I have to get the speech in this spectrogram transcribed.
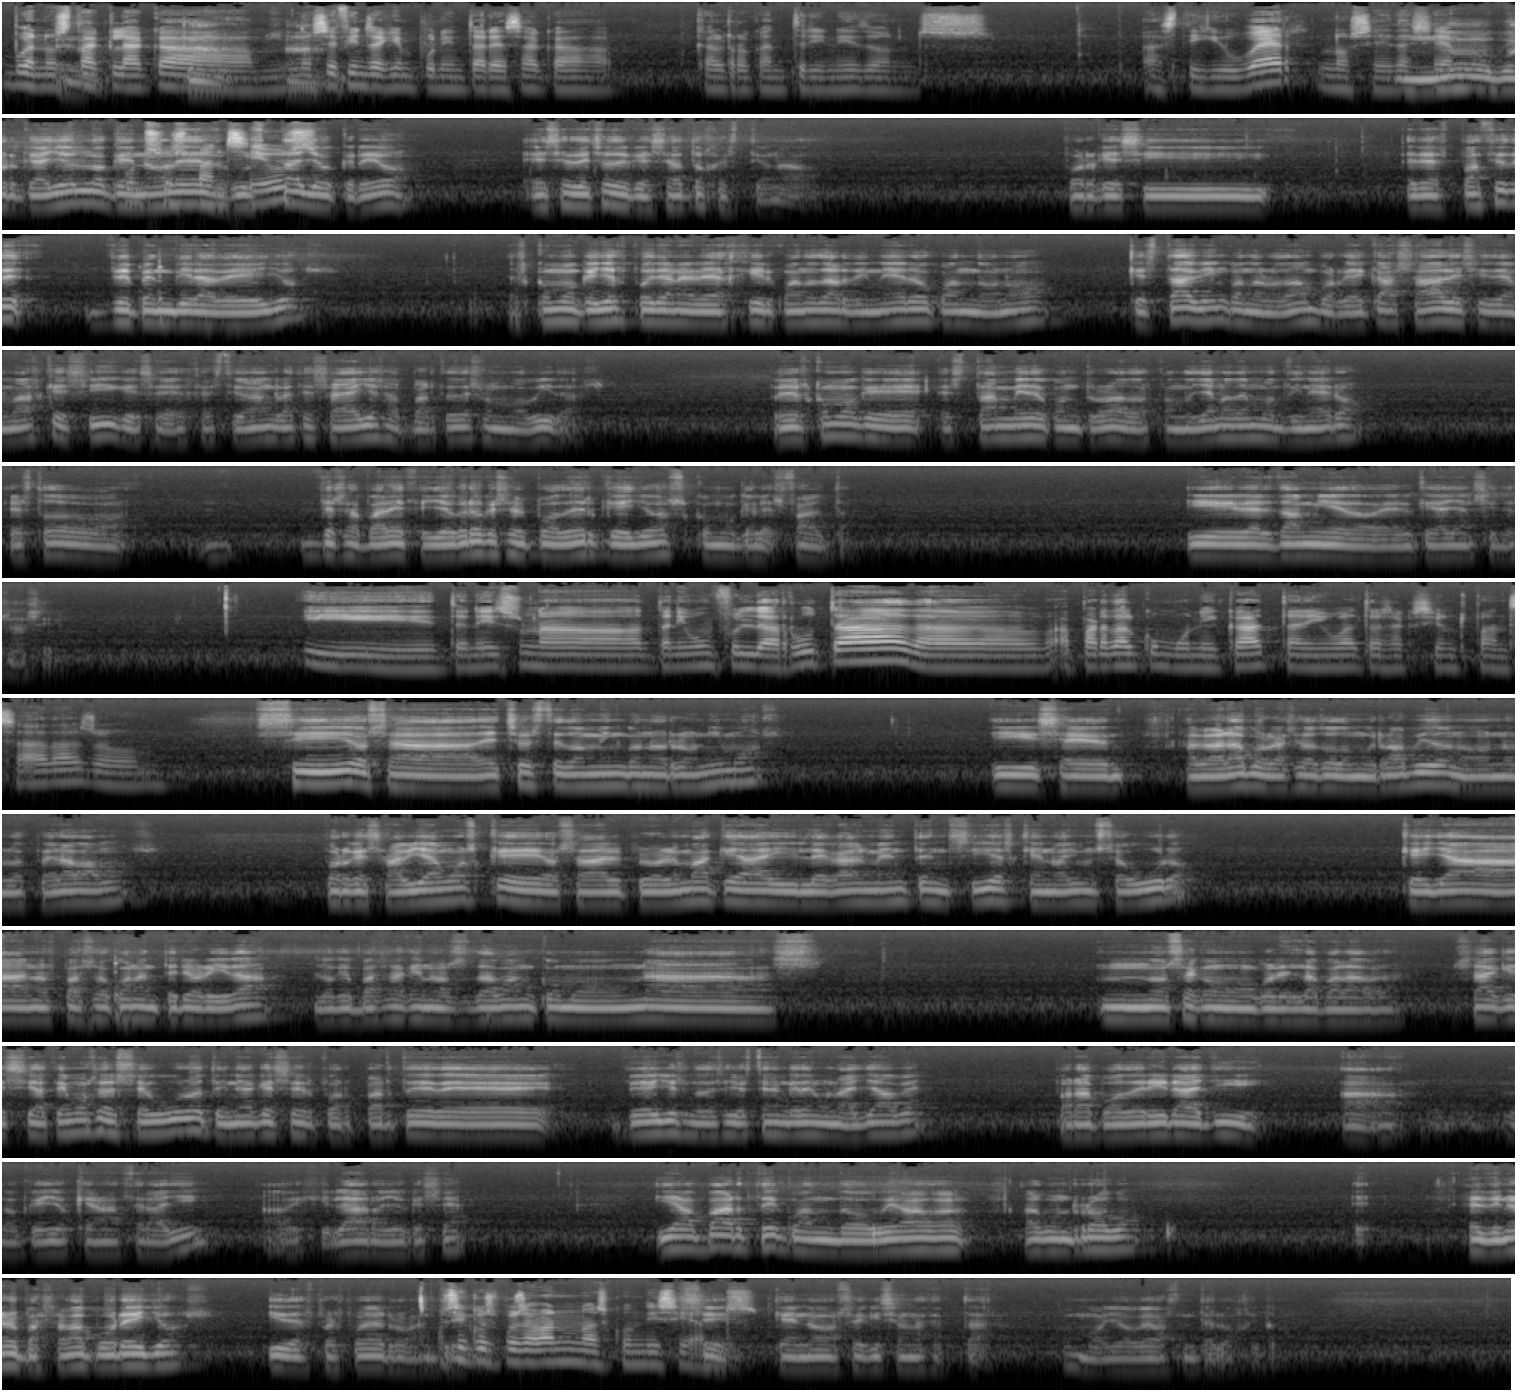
Bueno, está clar no sé fins a quin punt interessa que que el Rock and Trini doncs, estigui obert, no sé, deixem No, porque a ellos lo que no les gusta, yo creo, es el hecho de que sea autogestionado. Porque si el espacio de, dependiera de ellos, es como que ellos podrían elegir cuándo dar dinero, cuándo no, que está bien cuando lo dan, porque hay casales y demás que sí, que se gestionan gracias a ellos, aparte de sus movidas. Pero es como que están medio controlados. Cuando ya no demos dinero, esto desaparece. Yo creo que es el poder que ellos como que les falta. Y les da miedo el que hayan sitios así. I tenéis una, teniu un full de ruta, de, a part del comunicat, teniu altres accions pensades o...? Sí, o sea, de hecho este domingo nos reunimos y se hablará porque ha sido todo muy rápido, no, no lo esperábamos, porque sabíamos que, o sea, el problema que hay legalmente en sí es que no hay un seguro que ya nos pasó con anterioridad. Lo que pasa es que nos daban como unas... no sé cómo, cuál es la palabra. O sea, que si hacemos el seguro tenía que ser por parte de, de ellos, entonces ellos tienen que tener una llave para poder ir allí a lo que ellos quieran hacer allí, a vigilar o yo qué sé. Y aparte, cuando hubiera algún robo, eh, el dinero pasaba por ellos y después por el robante. Sí, que os posaban unas condiciones. Sí, que no se quisieron aceptar, como yo veo bastante lógico.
